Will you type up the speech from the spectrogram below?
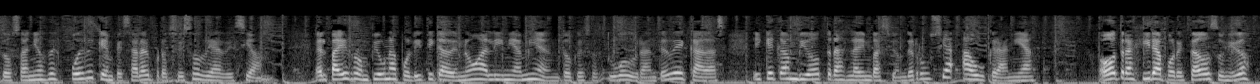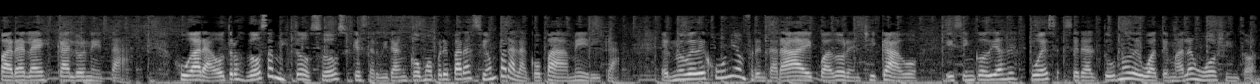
dos años después de que empezara el proceso de adhesión. El país rompió una política de no alineamiento que sostuvo durante décadas y que cambió tras la invasión de Rusia a Ucrania. Otra gira por Estados Unidos para la escaloneta. Jugará otros dos amistosos que servirán como preparación para la Copa América. El 9 de junio enfrentará a Ecuador en Chicago y cinco días después será el turno de Guatemala en Washington.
